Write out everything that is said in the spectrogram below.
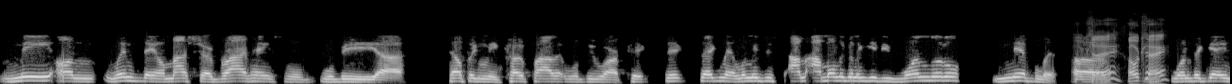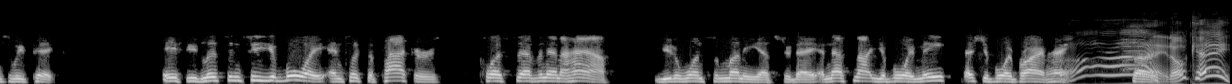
me on Wednesday on my show. Bryan Hanks will will be uh, helping me co-pilot. We'll do our pick six segment. Let me just. I'm I'm only going to give you one little niblet. Okay. Okay. One of the games we picked. If you listened to your boy and took the Packers plus seven and a half, you'd have won some money yesterday. And that's not your boy me. That's your boy Bryan Hanks. All So- okay.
